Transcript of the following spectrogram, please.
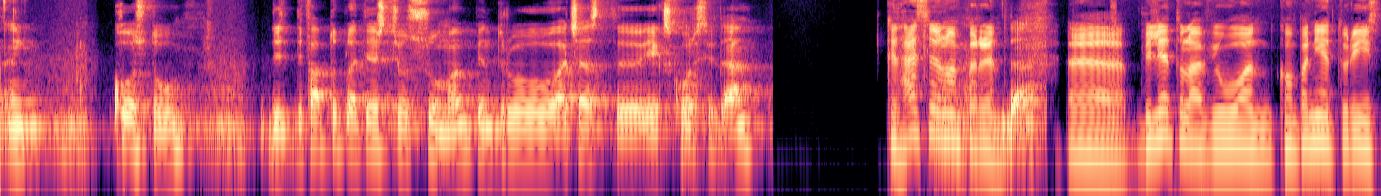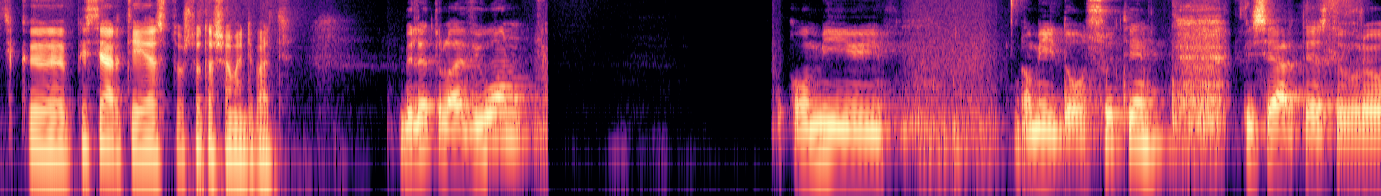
în costul, de, de fapt tu plătești o sumă pentru această excursie, da? Cât, hai să le luăm pe rând. Da. Uh, biletul avion, companie turistică, PCR testul și tot așa mai departe. Biletul avion 1000 1200, PCR testul vreo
